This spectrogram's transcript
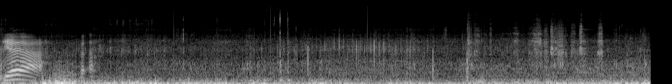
Yeah.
